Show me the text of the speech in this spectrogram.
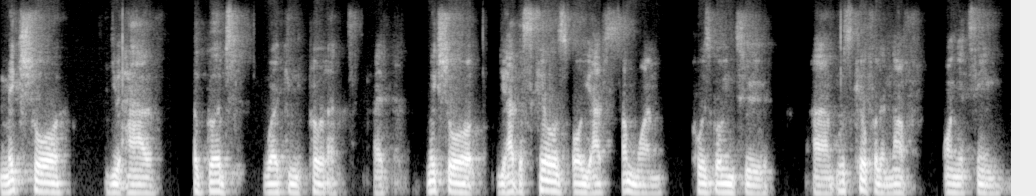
make sure you have a good working product, right? Make sure you have the skills or you have someone who is going to, um, who's skillful enough on your team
